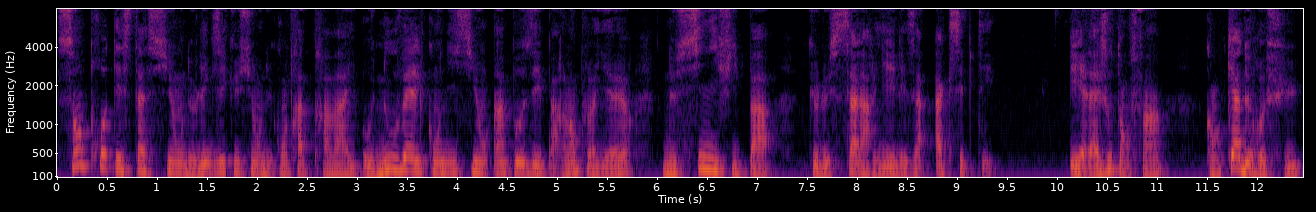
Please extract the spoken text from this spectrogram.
sans protestation de l'exécution du contrat de travail aux nouvelles conditions imposées par l'employeur ne signifie pas le salarié les a acceptés. Et elle ajoute enfin qu'en cas de refus,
